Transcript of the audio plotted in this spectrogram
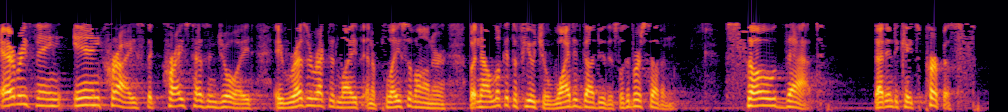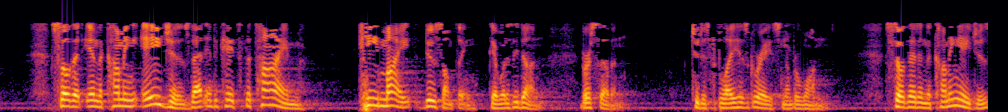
everything in Christ that Christ has enjoyed a resurrected life and a place of honor. But now look at the future. Why did God do this? Look at verse 7. So that, that indicates purpose. So that in the coming ages, that indicates the time he might do something. Okay, what has he done? Verse 7 To display his grace, number one, so that in the coming ages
